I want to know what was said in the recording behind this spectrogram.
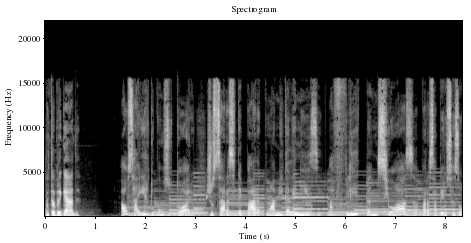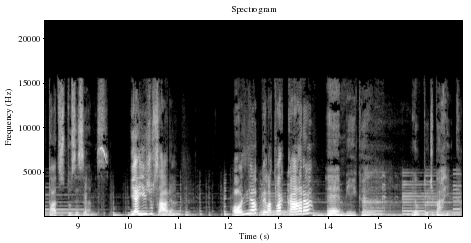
Muito obrigada. Ao sair do consultório, Jussara se depara com a amiga Lenise, aflita, ansiosa para saber os resultados dos exames. E aí, Jussara? Olha, pela tua cara. É, amiga. Eu tô de barriga.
